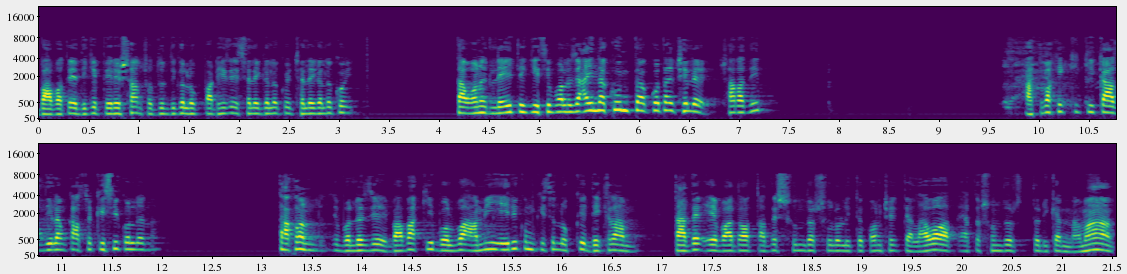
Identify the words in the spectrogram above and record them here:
বাবা তো এদিকে পেরেশান, চতুর্দিকে লোক পাঠিয়েছে ছেলে গেল কই, ছেলে গেল কই? তা অনেক লেটে গিয়েছি, বলে যে আইনা কুন্তা কোথায় ছেলে? সারাদিন? আর তোমাকে কি কি কাজ দিলাম, কাজ তো কিছুই করলে না। তখন বলে যে, বাবা, কি বলব? আমি এরকম কিছু লোককে দেখলাম। তাদের এবাদত, তাদের সুন্দর সুললিত কণ্ঠের তেলাওয়াত, এত সুন্দর তরিকার নামাজ।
